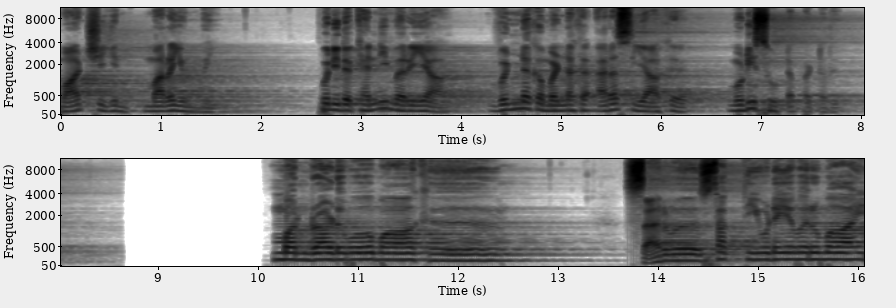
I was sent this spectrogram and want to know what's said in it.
மாட்சியின் மறையுண்மை புனித கன்னிமரியா விண்ணக மண்ணக அரசியாக முடிசூட்டப்பட்டது. மன்றாடுவோமாக. சர்வ சக்தியுடையவருமாய்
